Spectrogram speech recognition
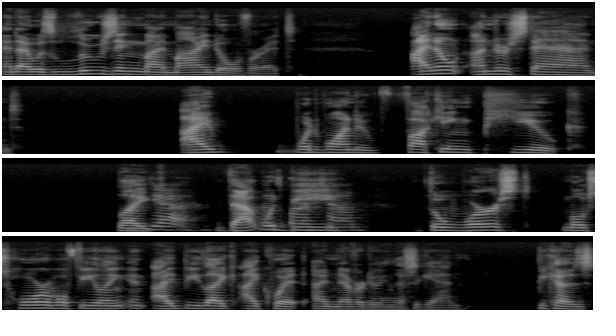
and I was losing my mind over it. I don't understand. I would want to fucking puke. Like Yeah. that would be Barktown. The worst, most horrible feeling. And I'd be like, I quit. I'm never doing this again. Because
